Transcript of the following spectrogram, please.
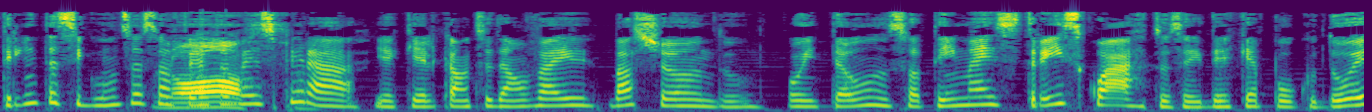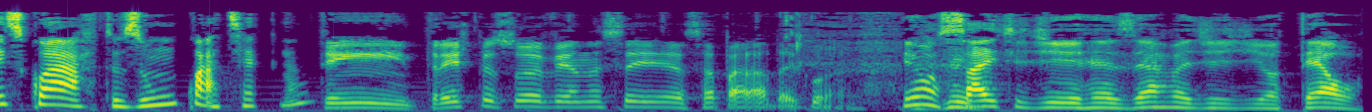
30 segundos a sua oferta Nossa. vai expirar. E aquele countdown vai baixando. Ou então só tem mais 3 quartos, aí daqui a pouco 2 quartos, 1 um quarto. Não, Tem três pessoas vendo essa, essa parada agora. Tem um site de reserva de, de hotel.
